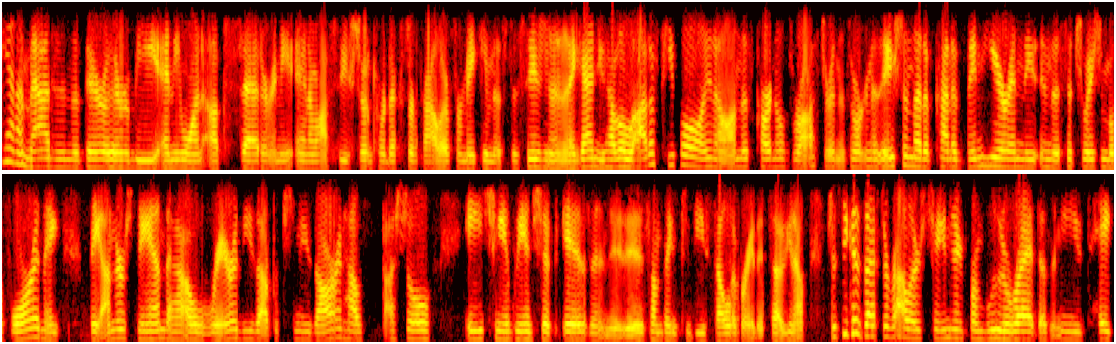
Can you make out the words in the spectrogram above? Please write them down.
can't imagine that there there would be anyone upset or any animosity shown toward Dexter Fowler for making this decision. And again, you have a lot of people, you know, on this Cardinals roster in this organization that have kind of been here in the in the situation before, and they they understand how rare these opportunities are and how special a championship is, and it is something to be celebrated. So, you know, just because Dexter Fowler is changing from blue to red doesn't mean you take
